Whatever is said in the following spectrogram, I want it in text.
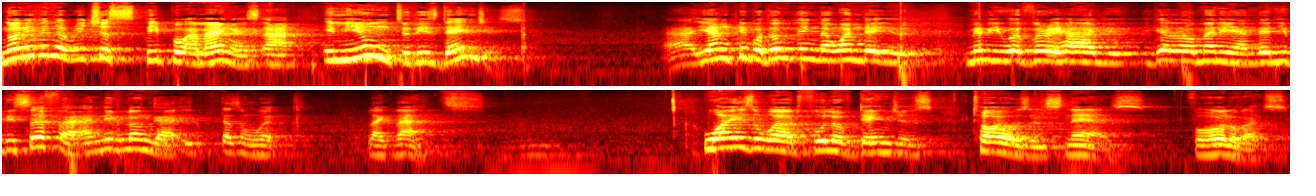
Not even the richest people among us are immune to these dangers. Uh, young people don't think that one day you maybe you work very hard, you, you get a lot of money, and then you be safer and live longer. It doesn't work like that. Why is the world full of dangers, toils, and snares for all of us?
